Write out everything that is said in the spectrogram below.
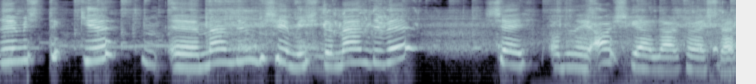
Demiştik ki e, mendil bir şey mi? İşte mendi ve şey adı ne? Aş geldi arkadaşlar.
